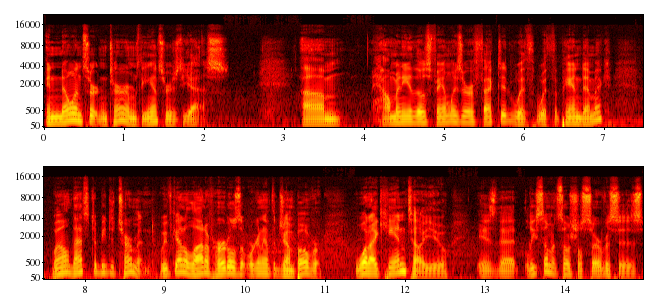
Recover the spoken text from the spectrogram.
in no uncertain terms, the answer is yes. Um, how many of those families are affected with, with the pandemic? Well, that's to be determined. We've got a lot of hurdles that we're going to have to jump over. What I can tell you is that Lee Summit Social Services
